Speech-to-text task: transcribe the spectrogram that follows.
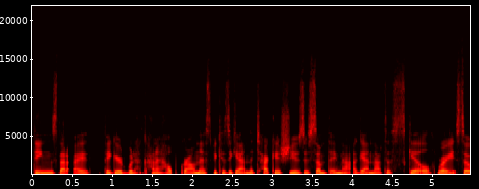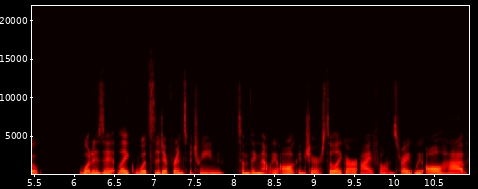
things that I figured would kind of help ground this because again, the tech issues is something that again, that's a skill, right? So what is it like what's the difference between something that we all can share? So like our iPhones, right? We all have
